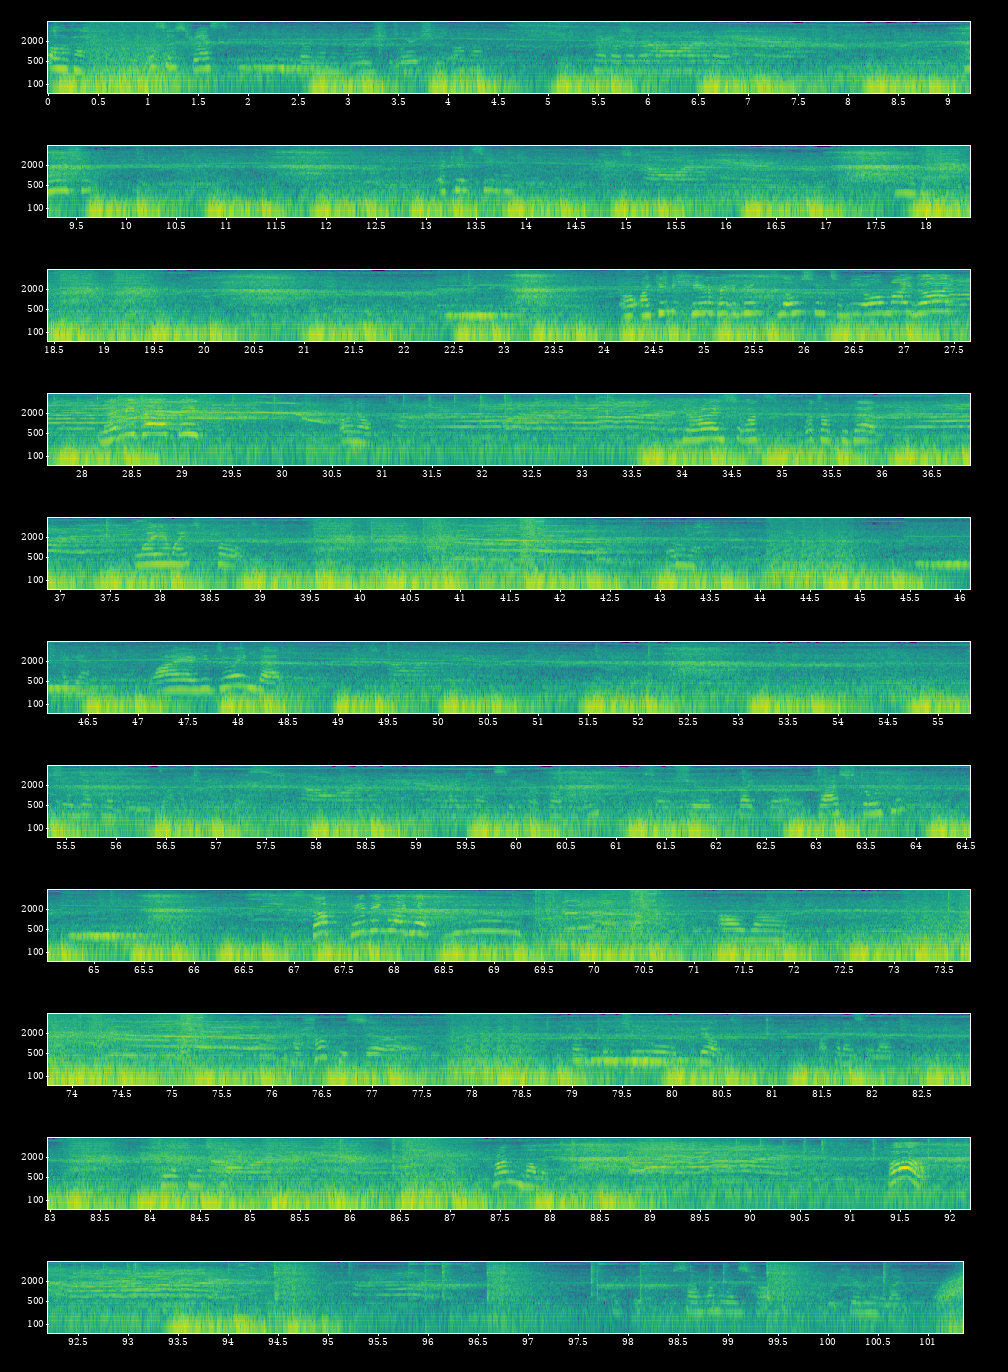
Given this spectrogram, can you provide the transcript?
Oh god, I'm so stressed. No, no, no, no, where is she? Where is she? Oh god. No, no, no, no, no, no, no, no. Where is she? I can't see her. Her even closer to me. Oh my god! Let me down, please! Oh no. Your eyes, what's what's up with that? Why am I at fault? Ugh. Again. Why are you doing that? Dash towards me. Stop breathing like that! Oh god. Her health is uh like too filled. How can I say that? She has too much health. Wrong moment. Oh! Someone was home, I would hear me like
